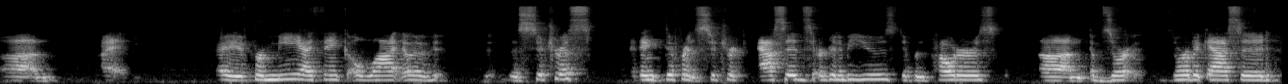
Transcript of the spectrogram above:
Um, I, I, for me, I think a lot of the citrus. I think different citric acids are going to be used, different powders, um, absor- absorbic acid,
